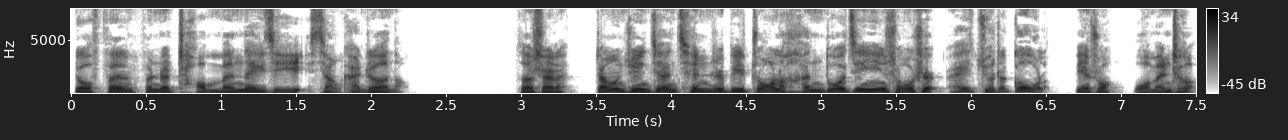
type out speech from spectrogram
又纷纷的朝门内挤，想看热闹。此时呢，张军见秦志碧装了很多金银首饰，哎，觉得够了，便说：“我们撤。”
